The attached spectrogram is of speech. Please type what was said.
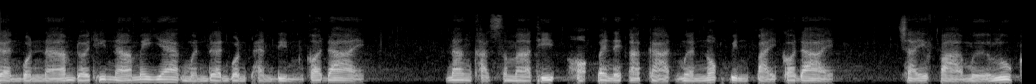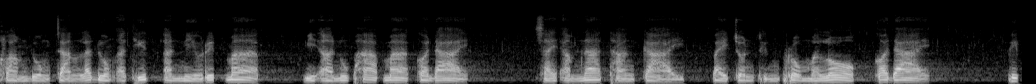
ดินบนน้ำโดยที่น้ำไม่แยกเหมือนเดินบนแผ่นดินก็ได้ นั่งขัดสมาธิเหาะไปในอากาศเหมือนนกบินไปก็ได้ ใช้ฝ่ามือลูกคลำดวงจันทร์และดวงอาทิตย์อันมีฤทธิ์มาก มีอนุภาพมากก็ได้ ใช้อำนาจทางกายไปจนถึงพรหมโลกก็ได้ ภิก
